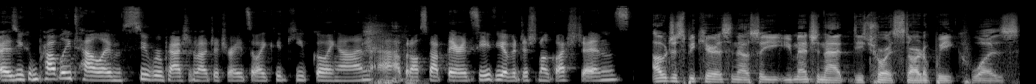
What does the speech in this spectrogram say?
as you can probably tell, I'm super passionate about Detroit, so I could keep going on, uh, but I'll stop there and see if you have additional questions. I would just be curious to know. So you, you, mentioned that Detroit Startup Week was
